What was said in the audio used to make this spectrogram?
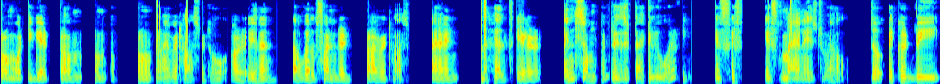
from what you get from from from a private hospital or you know a well-funded private hospital. And the healthcare in some countries it's actually working if if if managed well. So it could be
